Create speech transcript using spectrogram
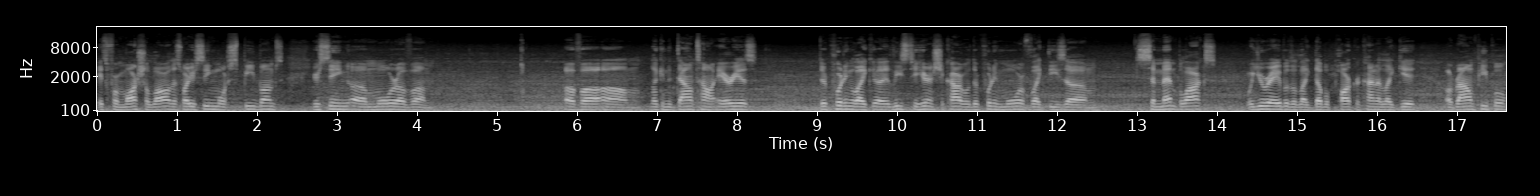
it's for martial law that's why you're seeing more speed bumps you're seeing uh, more of um of uh, um like in the downtown areas they're putting like uh, at least here in chicago they're putting more of like these um cement blocks where you were able to like double park or kind of like get around people.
